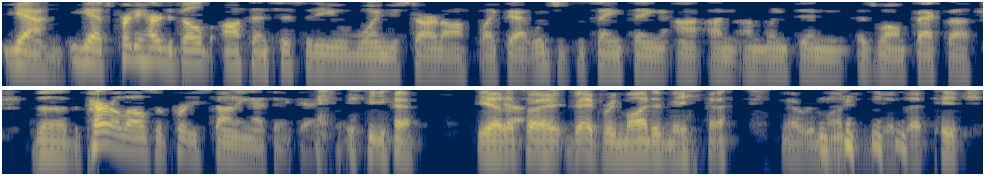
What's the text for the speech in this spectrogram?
Yeah. Mm. Yeah. It's pretty hard to build authenticity when you start off like that, which is the same thing on, on, on LinkedIn as well. In fact, the, the, the parallels are pretty stunning, I think. actually. yeah. Yeah, that's why it, it reminded me, you know, reminded me of that pitch.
